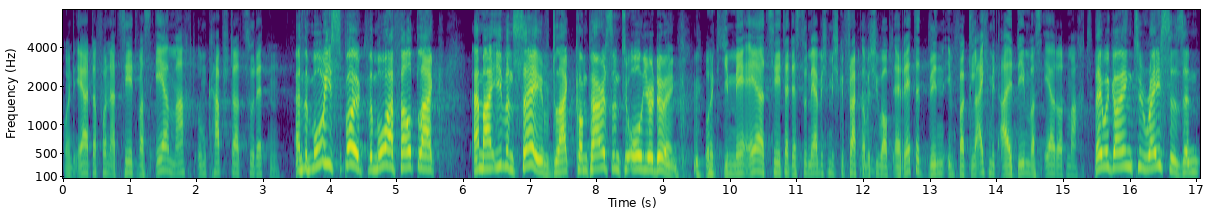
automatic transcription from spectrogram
und er hat davon erzählt, was er macht, um Kapstadt zu retten. And the more he spoke, the more I felt like, am I even saved? Like comparison to all you're doing. Und je mehr er erzählt hat, desto mehr habe ich mich gefragt, ob ich überhaupt errettet bin im Vergleich mit all dem, was er dort macht. They were going to races and,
